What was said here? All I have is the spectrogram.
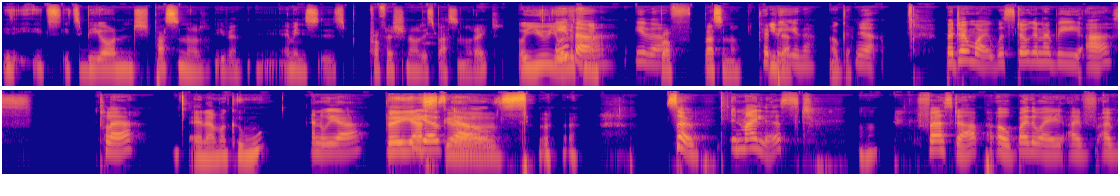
it's it's beyond personal. Even I mean, it's, it's professional. It's personal, right? Or you you're looking at either. Either. prof personal. Could either. be either. Okay. Yeah. But don't worry, we're still going to be us, Claire, And I'm Akumu. and we are. The yes, Yes girls. So, in my list, Mhm. first up, oh, by the way, I've, I've,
